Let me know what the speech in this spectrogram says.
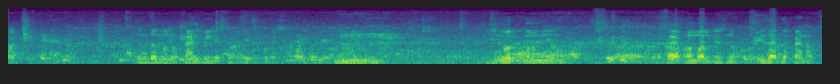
ఆ, ఇదంతా మనం హ్యాండ్ ఫిల్ చేసినప్పుడు ఇదివరకు మనము డయాఫ్రమ్ వాల్ వేసినప్పుడు these are the panels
